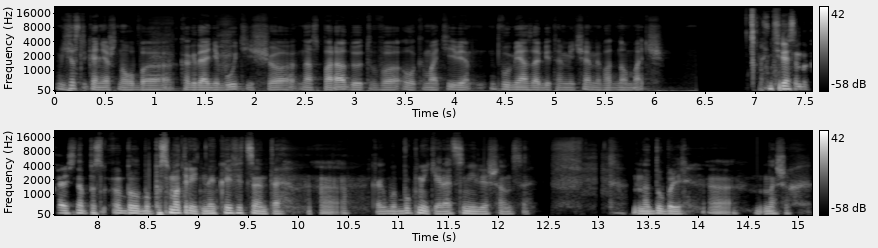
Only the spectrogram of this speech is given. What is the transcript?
Если, конечно, оба когда-нибудь еще нас порадуют в Локомотиве двумя забитыми мячами в одном матче. Интересно бы, конечно, было бы посмотреть на коэффициенты. А, как бы букмекеры оценили шансы на дубль а, наших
